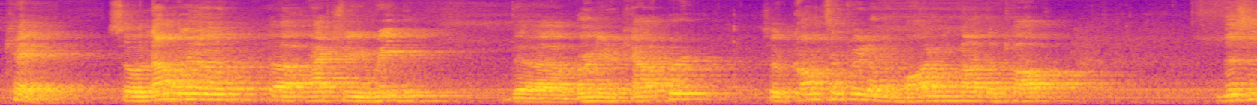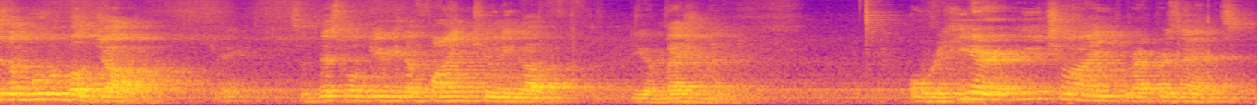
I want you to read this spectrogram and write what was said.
Okay, so now we're going to uh, actually read the vernier caliper. So concentrate on the bottom, not the top. This is a movable job. Okay? So this will give you the fine tuning of your measurement. Over here, each line represents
